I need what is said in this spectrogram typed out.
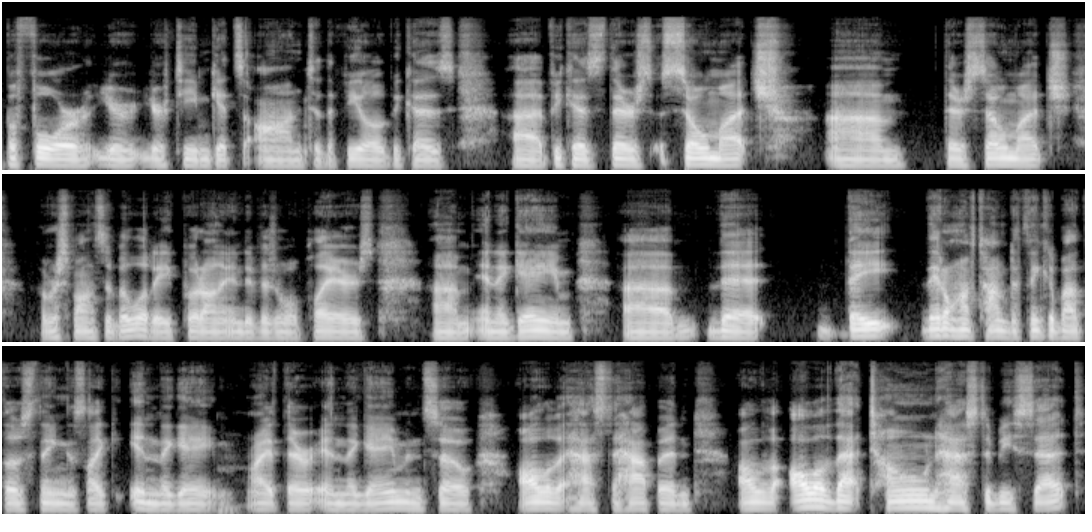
before your your team gets on to the field because uh, because there's so much um, there's so much a responsibility put on individual players um, in a game um, that they they don't have time to think about those things like in the game right they're in the game and so all of it has to happen all of all of that tone has to be set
